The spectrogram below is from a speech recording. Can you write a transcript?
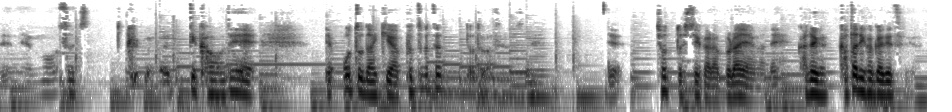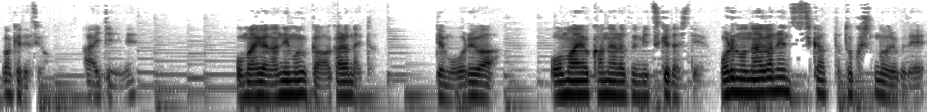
でね、もうそっち、グーって顔で、で、音だけはプツプツって音がするんですね。で、ちょっとしてからブライアンがね、語り語りかけですわけですよ。相手にね。お前が何者かわからないと。でも俺は、お前を必ず見つけ出して、俺の長年培った特殊能力で、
